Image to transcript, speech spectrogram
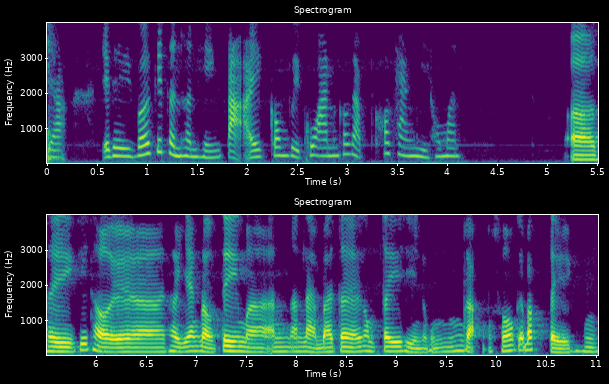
Dạ. Vậy thì với cái tình hình hiện tại công việc của anh có gặp khó khăn gì không anh? À, thì cái thời thời gian đầu tiên mà anh anh làm 3T ở công ty thì nó cũng gặp một số cái bất tiện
